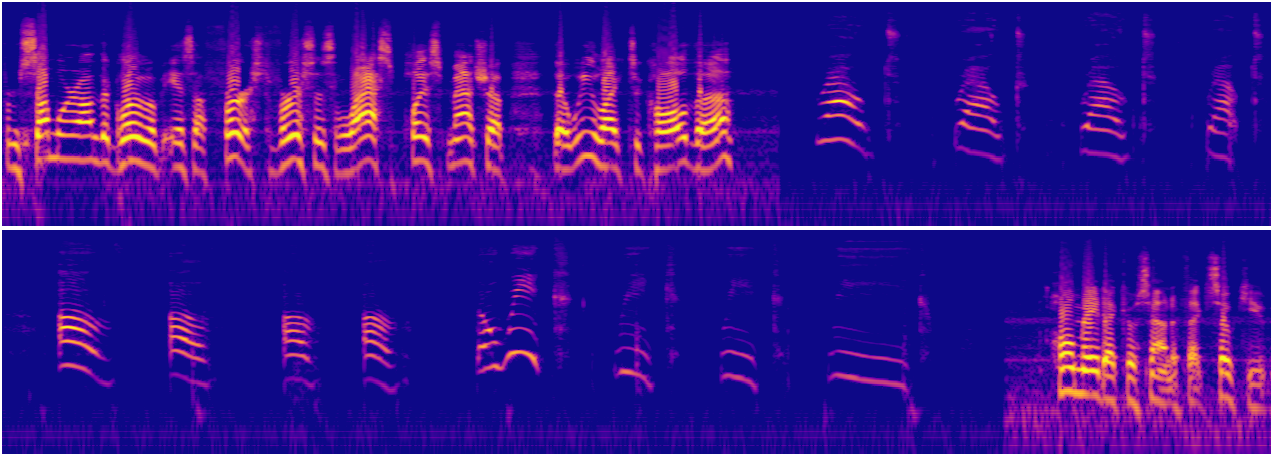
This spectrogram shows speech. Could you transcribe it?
from somewhere on the globe is a first versus last place matchup that we like to call the route, route, route, route of, of, of, of the week, week, week, week. Homemade echo sound effect. So cute,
